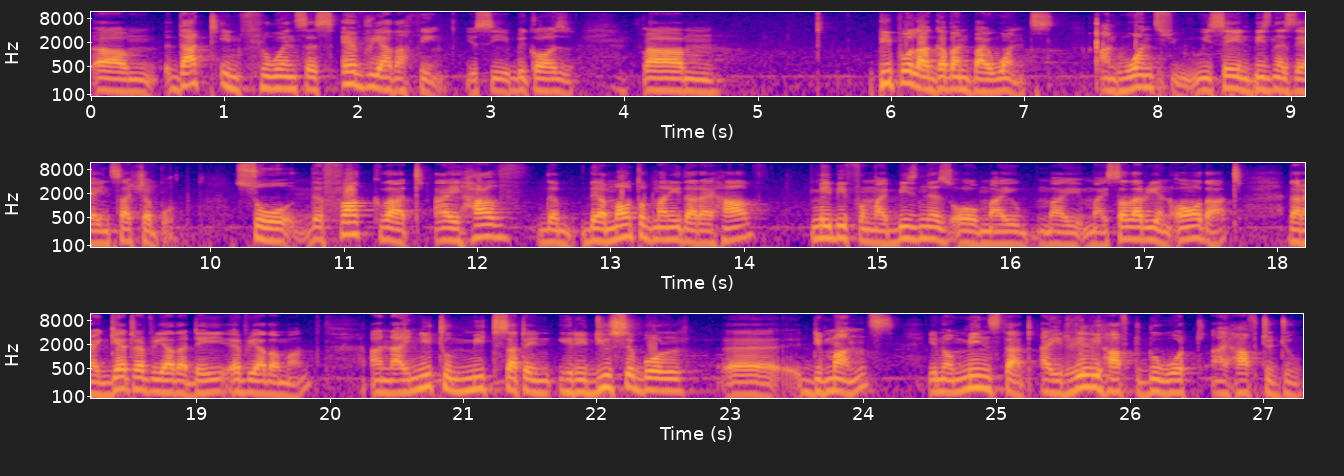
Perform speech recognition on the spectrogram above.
um, that influences every other thing. You see, because um, people are governed by wants, and wants we say in business they are insatiable. So the fact that I have the the amount of money that I have, maybe from my business or my my my salary and all that, that I get every other day, every other month, and I need to meet certain irreducible uh, demands, you know, means that I really have to do what I have to do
